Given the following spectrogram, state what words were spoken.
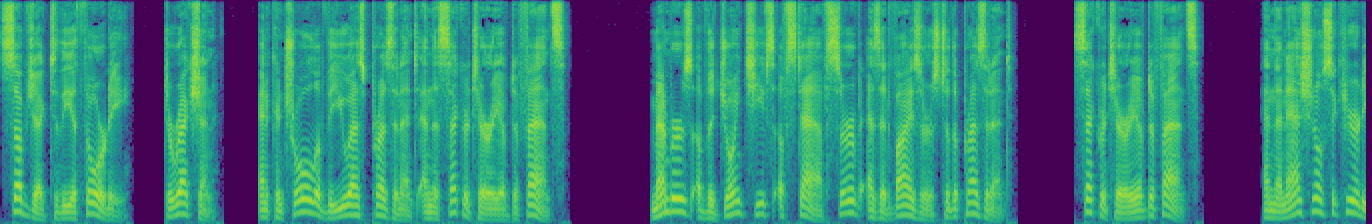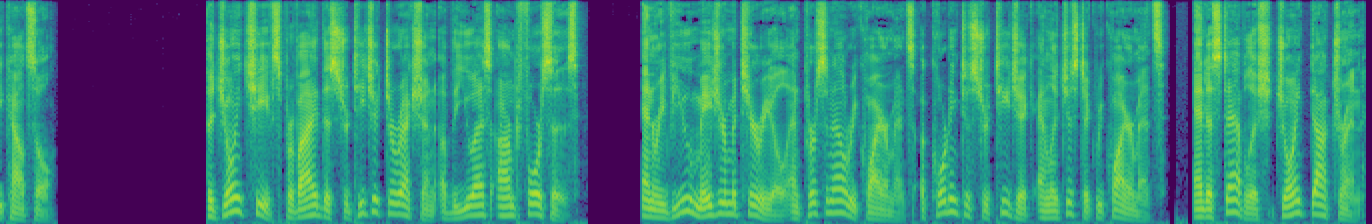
subject to the authority, direction, and control of the U.S. President and the Secretary of Defense. Members of the Joint Chiefs of Staff serve as advisors to the President, Secretary of Defense, and the National Security Council the Joint Chiefs provide the strategic direction of the U.S. Armed Forces and review major material and personnel requirements according to strategic and logistic requirements and establish joint doctrine.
